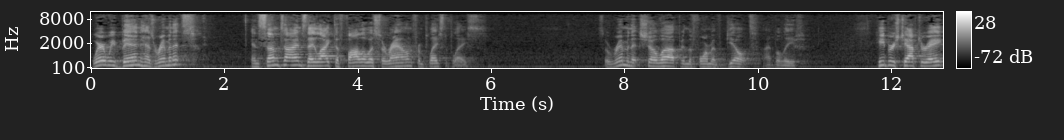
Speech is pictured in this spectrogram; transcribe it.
where we've been has remnants? And sometimes they like to follow us around from place to place. So remnants show up in the form of guilt, I believe. Hebrews chapter 8.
